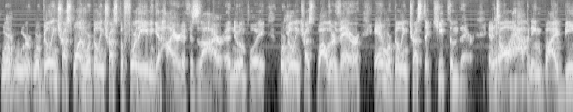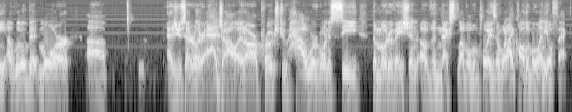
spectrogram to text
We're, yeah. we're, we're building trust. One, we're building trust before they even get hired. If this is a hire a new employee, we're yeah. building trust while they're there, and we're building trust to keep them there. And it's all happening by being a little bit more uh, as you said earlier, agile in our approach to how we're going to see the motivation of the next level of employees. And what I call the millennial effect,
